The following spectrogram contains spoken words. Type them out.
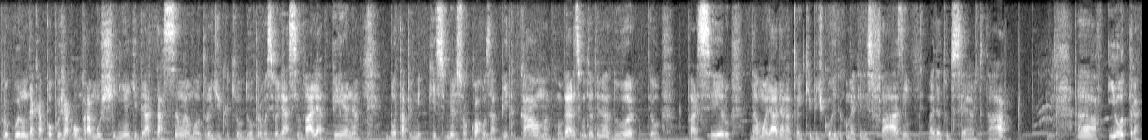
procuram daqui a pouco já comprar mochilinha de hidratação, é uma outra dica que eu dou para você olhar se vale a pena, botar aqueles primeiros socorros, apito, calma, converse com o teu treinador, teu parceiro, dá uma olhada na tua equipe de corrida, como é que eles fazem, vai dar tudo certo, tá? Uh, e outra,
